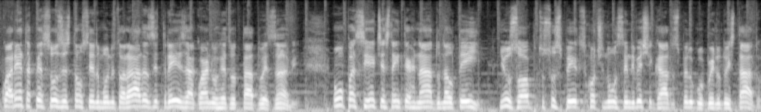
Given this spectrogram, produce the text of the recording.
40 pessoas estão sendo monitoradas e 3 aguardam o resultado do exame. Um paciente está internado na UTI e os óbitos suspeitos continuam sendo investigados pelo governo do estado.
